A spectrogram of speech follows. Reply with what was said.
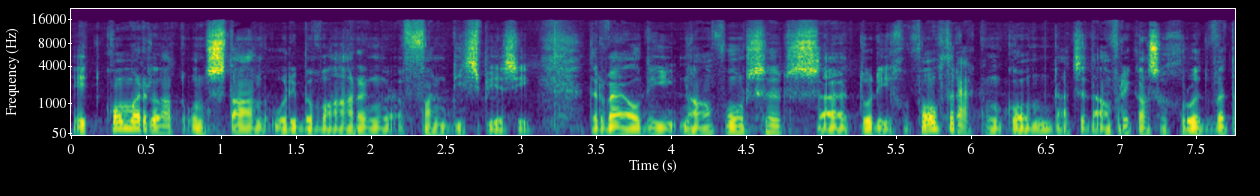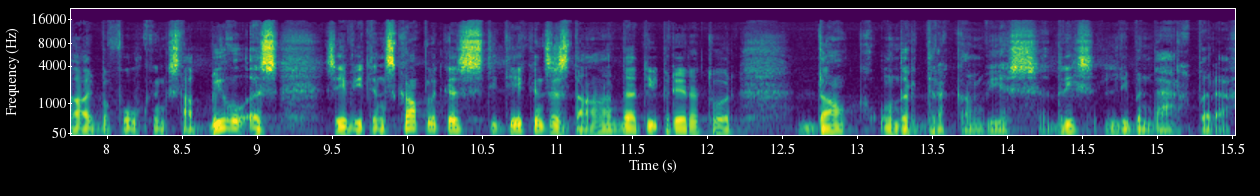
het kommer laat ontstaan oor die bewaring van die spesies. Terwyl die navorsers uh, tot die gevolgtrekking kom dat Suid-Afrika se groot wit haai bevolking stabiel is, sê wetenskaplikes die tekens is daar dat die predator dalk onder druk kan wees. Dries Liebenberg berig.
